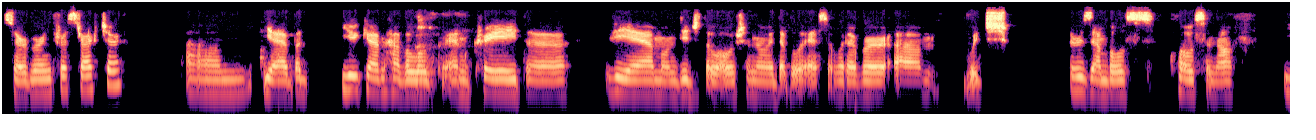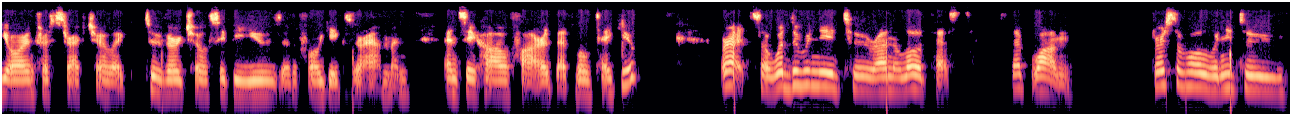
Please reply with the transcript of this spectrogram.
server infrastructure. Um, yeah, but you can have a look and create a VM on DigitalOcean or AWS or whatever, um, which resembles close enough your infrastructure, like two virtual CPUs and four gigs RAM, and and see how far that will take you. All right. So what do we need to run a load test? Step one. First of all, we need to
